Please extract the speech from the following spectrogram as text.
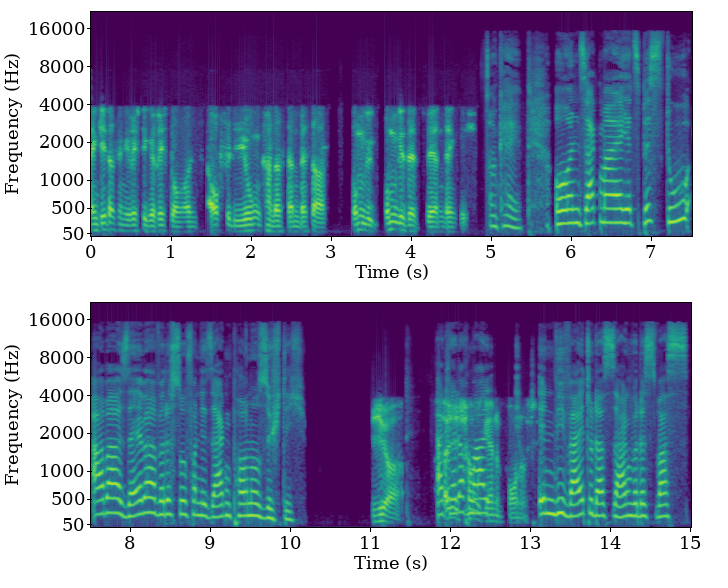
dann geht das in die richtige Richtung. Und auch für die Jugend kann das dann besser umge umgesetzt werden, denke ich. Okay. Und sag mal, jetzt bist du aber selber, würdest du von dir sagen, pornosüchtig. Ja. Erklär also ich doch schaue mal, gerne Pornos. inwieweit du das sagen würdest, was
